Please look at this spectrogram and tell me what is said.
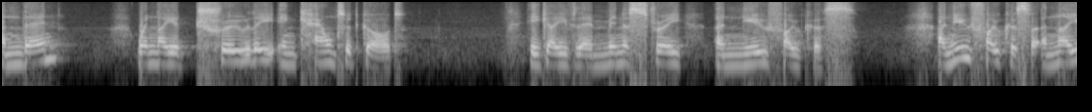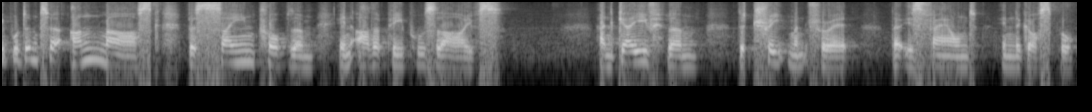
And then, when they had truly encountered God, he gave their ministry a new focus. A new focus that enabled them to unmask the same problem in other people's lives and gave them the treatment for it that is found in the gospel.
